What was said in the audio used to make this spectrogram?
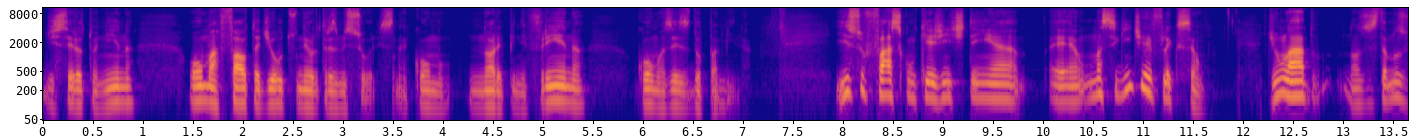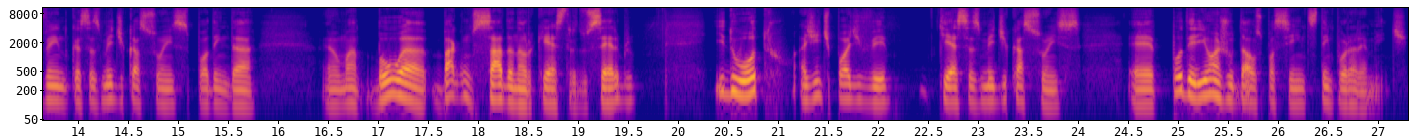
de serotonina ou uma falta de outros neurotransmissores, né, como norepinefrina, como às vezes dopamina. Isso faz com que a gente tenha é, uma seguinte reflexão. De um lado, nós estamos vendo que essas medicações podem dar é, uma boa bagunçada na orquestra do cérebro, e do outro, a gente pode ver que essas medicações é, poderiam ajudar os pacientes temporariamente.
